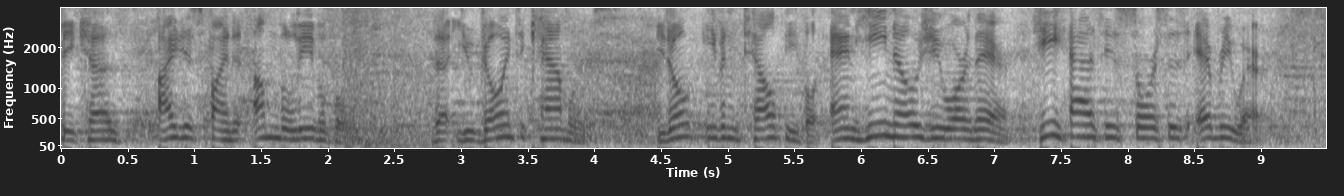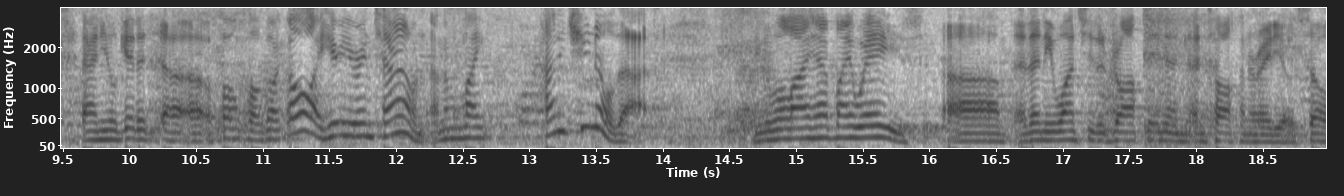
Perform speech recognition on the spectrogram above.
Because I just find it unbelievable that you go into Kamloops, you don't even tell people, and he knows you are there. He has his sources everywhere and you'll get a, a, phone call going, "Oh, I hear you're in town," and I'm like, "How did you know that?" well, I have my ways. Um, and then he wants you to drop in and, and talk on the radio. So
